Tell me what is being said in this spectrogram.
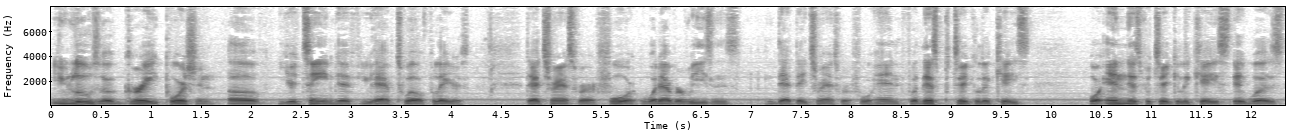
you lose a great portion of your team if you have 12 players that transfer for whatever reasons that they transfer for. And for this particular case, or in this particular case, it was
